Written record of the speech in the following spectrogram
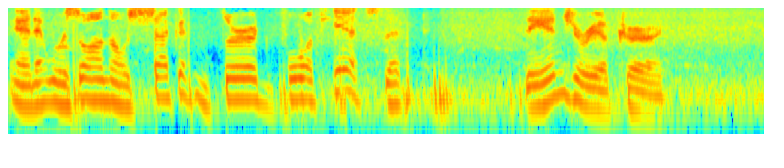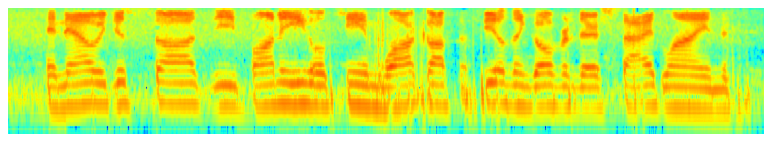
and it was on those second and third and fourth hits that the injury occurred. And now we just saw the Bonnie Eagle team walk off the field and go over to their sideline.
